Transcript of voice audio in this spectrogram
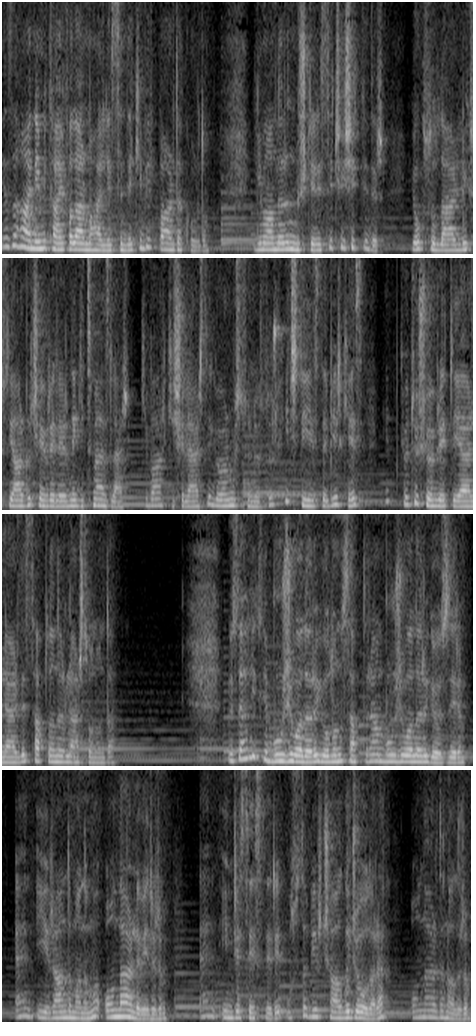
Yazıhanemi Tayfalar Mahallesi'ndeki bir barda kurdum. Limanların müşterisi çeşitlidir. Yoksullar lüks yargı çevrelerine gitmezler. Kibar kişilerse görmüşsünüzdür. Hiç değilse bir kez hep kötü şöhretli yerlerde saplanırlar sonunda. Özellikle burjuvaları, yolunu saptıran burjuvaları gözlerim. En iyi randımanımı onlarla veririm. En ince sesleri usta bir çalgıcı olarak onlardan alırım.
